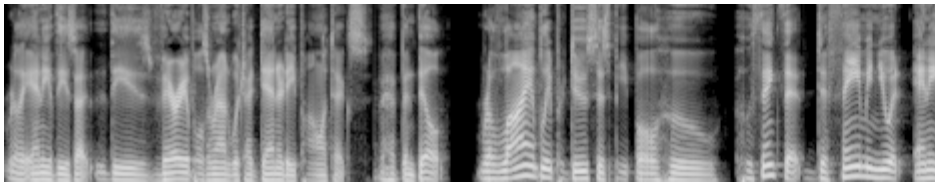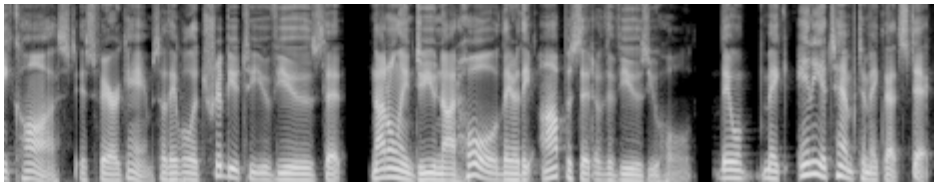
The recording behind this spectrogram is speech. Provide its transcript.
really any of these uh, these variables around which identity politics have been built, reliably produces people who who think that defaming you at any cost is fair game. So they will attribute to you views that not only do you not hold, they are the opposite of the views you hold. They will make any attempt to make that stick.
